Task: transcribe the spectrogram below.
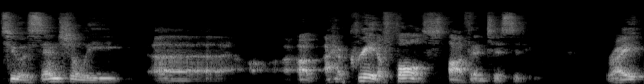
to essentially uh, uh, create a false authenticity, right?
